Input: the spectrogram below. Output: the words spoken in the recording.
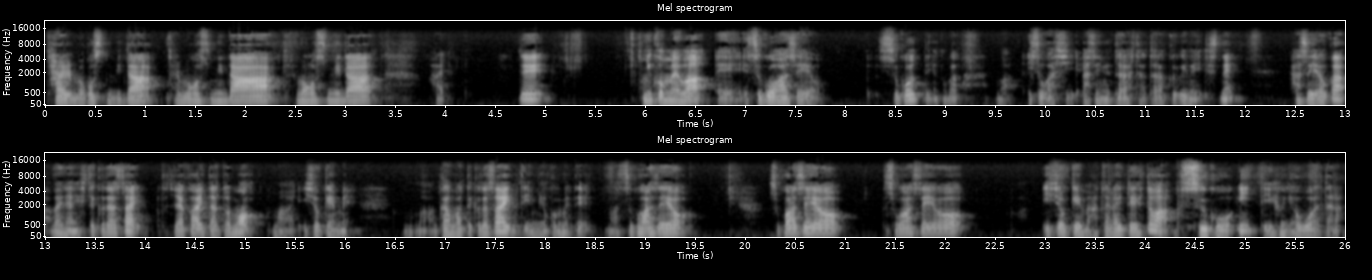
チャル、ボゴスミダ。チャル、ボゴスミダ。チャル、ボゴスミダ。はい。で、2個目は、えー、すごはせよ。すごっていうのが、まあ、忙しい、汗に垂らして働くイメージですね。はせよが何々してください。私は書いた後も、まあ、一生懸命、まあ、頑張ってくださいって意味を込めて、まあ、すごはせよ。すごはせよ。すごはせよ。一生懸命働いている人は、すごいっていうふうに覚えたら、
